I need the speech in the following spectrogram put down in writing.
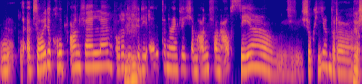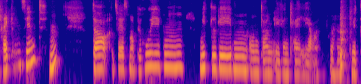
äh, Pseudogrupp-Anfälle oder die mhm. für die Eltern eigentlich am Anfang auch sehr schockierend oder ja. erschreckend sind. Hm? Da zuerst mal beruhigen, Mittel geben und dann eventuell ja mhm, mit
